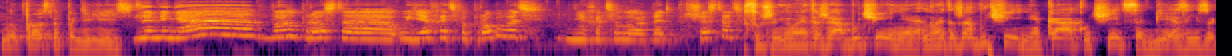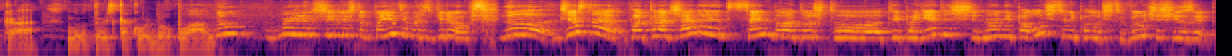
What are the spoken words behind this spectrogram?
Ну просто поделись. Для меня был просто уехать, попробовать. Не хотела опять путешествовать. Слушай, ну это же обучение, ну это же обучение. Как учиться без языка? Ну, то есть какой был план? Ну, мы решили, что поедем и разберемся. Но, честно, по поначалу цель была то, что ты поедешь, ну, не получится, не получится, выучишь язык.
